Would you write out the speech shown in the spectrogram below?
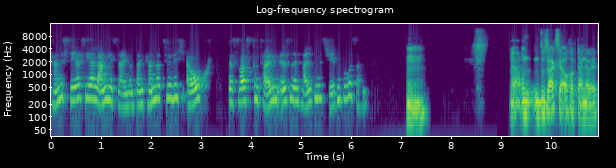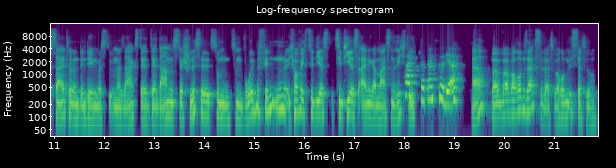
kann es sehr, sehr lange sein. Und dann kann natürlich auch das, was zum Teil im Essen enthalten ist, Schäden verursachen. Mhm. Ja, und du sagst ja auch auf deiner Webseite und in dem, was du immer sagst, der, der Darm ist der Schlüssel zum, zum Wohlbefinden. Ich hoffe, ich zitiere es, zitiere es einigermaßen richtig. Passt schon ganz gut, ja. Ja, warum sagst du das? Warum ist das so?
